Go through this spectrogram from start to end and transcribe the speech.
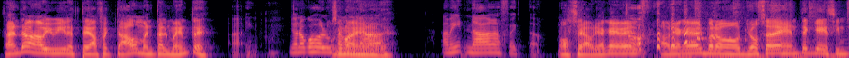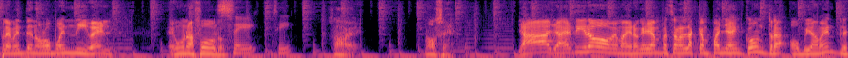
Esa gente van a vivir este, afectados mentalmente. Ay. Yo no cojo lucha con nada. A mí nada me afecta. No sé, habría que ver, habría que ver, pero yo sé de gente que simplemente no lo pueden ni ver en una foto. Sí, sí. ¿sabes? No sé. Ya, ya se tiró. Me imagino que ya empezaron las campañas en contra, obviamente.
